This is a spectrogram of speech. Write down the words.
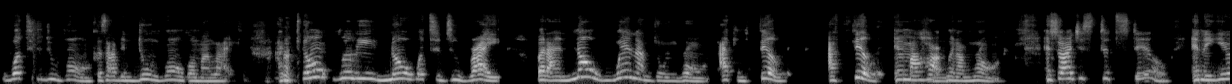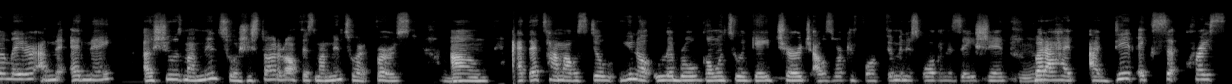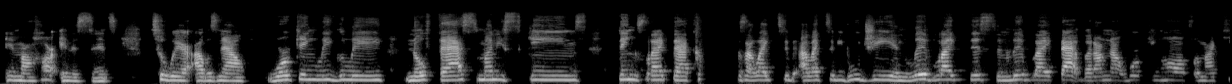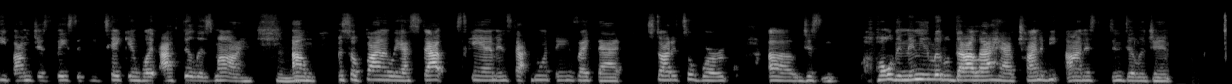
what to do wrong because I've been doing wrong all my life. I don't really know what to do right, but I know when I'm doing wrong. I can feel it. I feel it in my heart mm-hmm. when I'm wrong. And so I just stood still. And a year later, I met Edna uh, she was my mentor. She started off as my mentor at 1st mm-hmm. um, at that time, I was still, you know, liberal, going to a gay church. I was working for a feminist organization, mm-hmm. but I had, I did accept Christ in my heart, in a sense, to where I was now working legally, no fast money schemes, things like that. Because I like to, I like to be bougie and live like this and live like that, but I'm not working hard for my keep. I'm just basically taking what I feel is mine. Mm-hmm. Um, and so finally, I stopped scamming, stopped doing things like that started to work, uh, just holding any little dollar I have, trying to be honest and diligent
